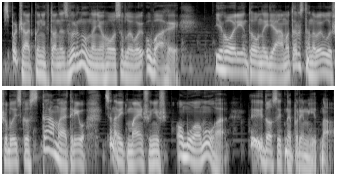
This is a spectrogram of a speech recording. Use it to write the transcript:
Спочатку ніхто не звернув на нього особливої уваги. Його орієнтовний діаметр становив лише близько 100 метрів, це навіть менше ніж Омуамуа, і досить непримітно.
